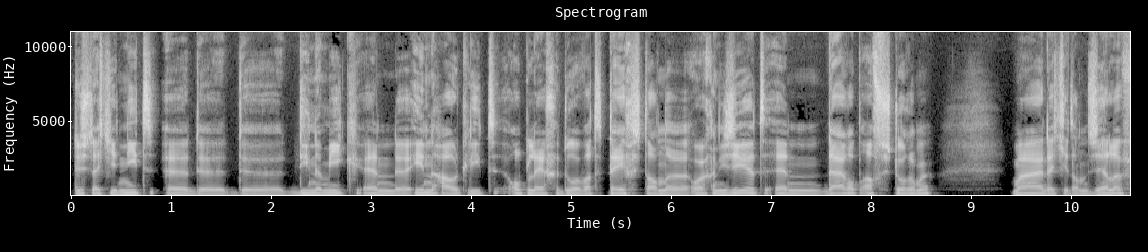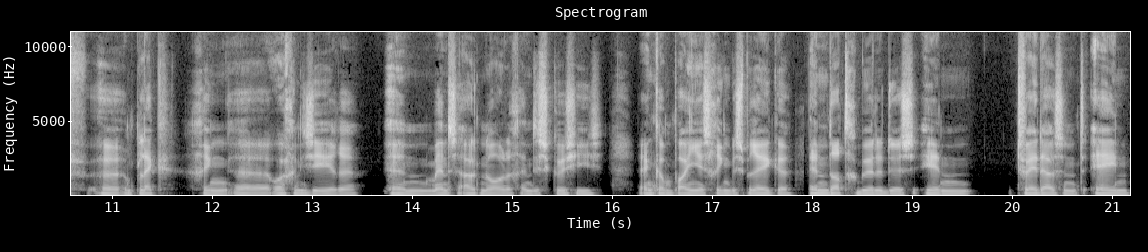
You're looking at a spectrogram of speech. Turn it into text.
Dus dat je niet uh, de, de dynamiek en de inhoud liet opleggen door wat de tegenstander organiseert en daarop afstormen. Maar dat je dan zelf uh, een plek ging uh, organiseren en mensen uitnodigen en discussies en campagnes ging bespreken. En dat gebeurde dus in 2001,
